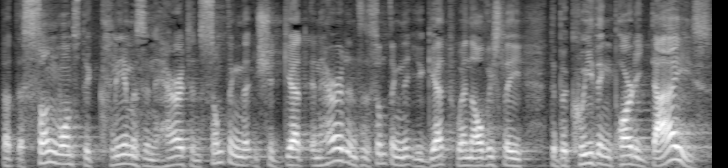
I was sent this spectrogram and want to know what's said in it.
that the son wants to claim his inheritance, something that you should get. Inheritance is something that you get when obviously the bequeathing party dies.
